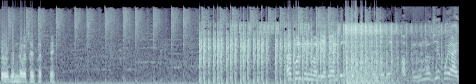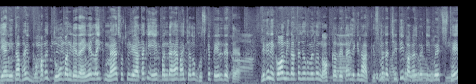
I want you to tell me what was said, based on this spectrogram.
तो बंदा बचा है छत पे अब फुल दिन मर हम भी अब मुझे कोई आइडिया नहीं था भाई वहाँ पे दो बंदे रहेंगे। लाइक मैं सोच के गया था कि एक बंदा है भाई चलो घुस के पेल देते हैं। लेकिन एक और निकलता है जो कि मेरे को नॉक कर देता है लेकिन हाँ किस्मत अच्छी थी बगल में टीममेट्स थे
